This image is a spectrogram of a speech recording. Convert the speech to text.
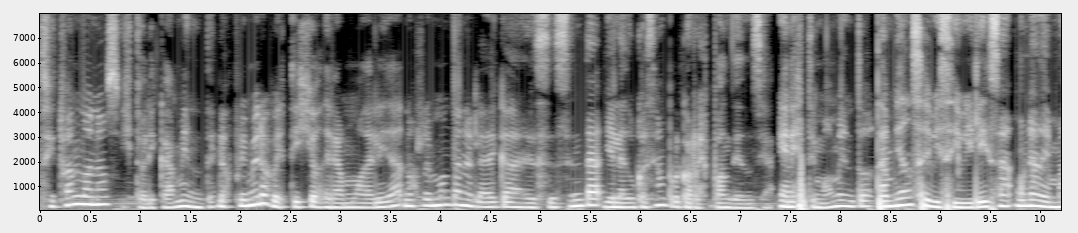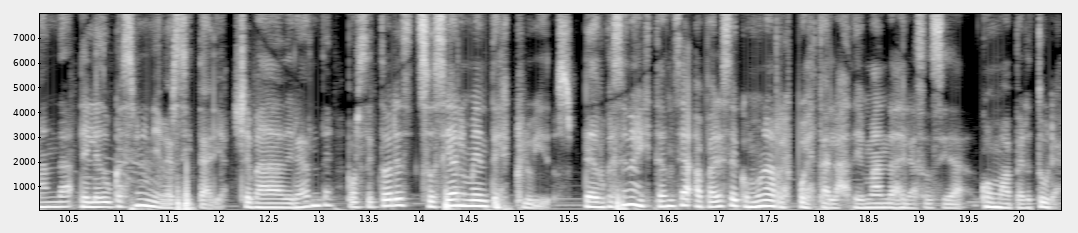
Situándonos históricamente, los primeros vestigios de la modalidad nos remontan a la década del 60 y a la educación por correspondencia. En este momento también se visibiliza una demanda de la educación universitaria, llevada adelante por sectores socialmente excluidos. La educación a distancia aparece como una respuesta a las demandas de la sociedad, como apertura,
